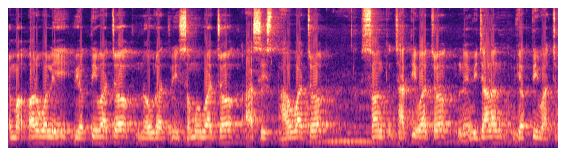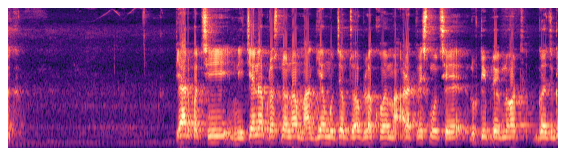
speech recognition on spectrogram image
એમાં અરવલી વ્યક્તિવાચક, નવરાત્રિ સમૂહવાચક આશીષ ભાવવાચક, સંત જાતિવાચક ને વિજાણન વ્યક્તિવાચક. ત્યાર પછી નીચેના પ્રશ્નોના માગ્યા મુજબ જવાબ લખો. એમાં આડત્રીસમું છે રૂઢિપ્રયોગનો અર્થ ગજગજ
